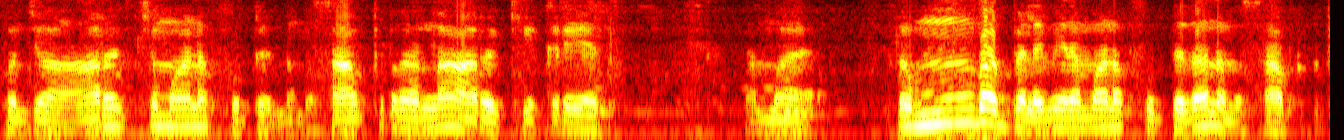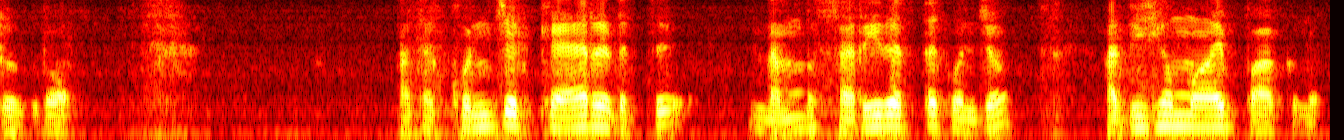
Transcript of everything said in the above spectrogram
கொஞ்சம் ஆரோக்கியமான ஃபுட்டு நம்ம சாப்பிட்றதெல்லாம் ஆரோக்கியம் கிடையாது. நம்ம ரொம்ப பலவீனமான ஃபுட்டு தான் நம்ம சாப்பிட்டுக்கிட்டு இருக்கிறோம். அதை கொஞ்சம் கேர் எடுத்து நம்ம சரீரத்தை கொஞ்சம் அதிகமாக பார்க்கணும்.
